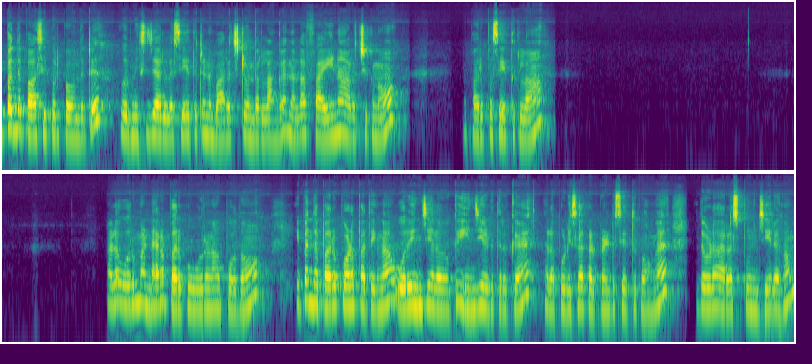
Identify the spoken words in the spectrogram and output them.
இப்போ இந்த பாசிப்பருப்பை வந்துட்டு ஒரு மிக்ஸி ஜாரில் சேர்த்துட்டு நம்ம அரைச்சிட்டு வந்துடலாங்க. நல்லா ஃபைனாக அரைச்சிக்கணும். பருப்பு சேர்த்துக்கலாம். நல்லா ஒரு மணி நேரம் பருப்பு ஊறினா போதும். இப்போ இந்த பருப்போடு பார்த்திங்கன்னா ஒரு இஞ்சி அளவுக்கு இஞ்சி எடுத்திருக்கேன். நல்லா பொடிசாக கட் பண்ணிட்டு சேர்த்துக்கோங்க. இதோட அரை ஸ்பூன் ஜீரகம்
